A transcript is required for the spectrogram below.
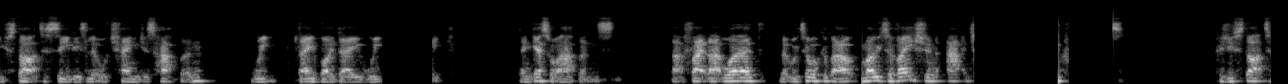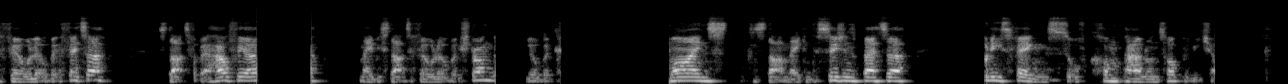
you start to see these little changes happen week day by day, week week then guess what happens? That fact, that word that we talk about, motivation actually increases because you start to feel a little bit fitter, start to feel a bit healthier, maybe start to feel a little bit stronger, a little bit minds can start making decisions better. All these things sort of compound on top of each other.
